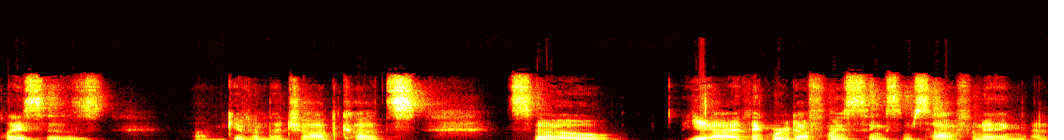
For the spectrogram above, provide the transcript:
places, um, given the job cuts? So yeah, I think we're definitely seeing some softening. Uh,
